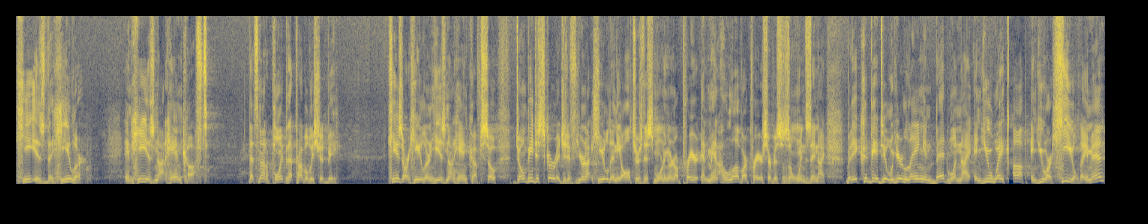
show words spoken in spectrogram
He is the healer, and he is not handcuffed. That's not a point, but that probably should be. He is our healer and He is not handcuffed. So don't be discouraged if you're not healed in the altars this morning or in our prayer. And man, I love our prayer services on Wednesday night. But it could be a deal where you're laying in bed one night and you wake up and you are healed. Amen?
